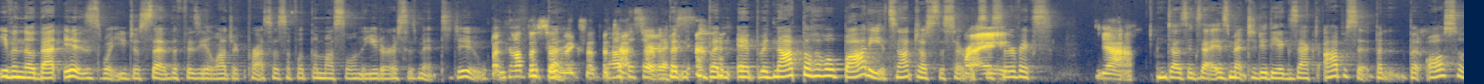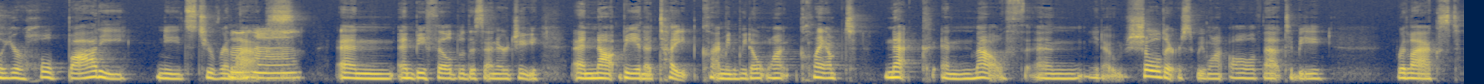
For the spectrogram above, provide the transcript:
Even though that is what you just said, the physiologic process of what the muscle in the uterus is meant to do. But not the cervix but, at the not the cervix. But but eh, but not the whole body. It's not just the cervix. Right. The cervix yeah does exact is meant to do the exact opposite, but but also your whole body needs to relax. Mm-hmm. And and be filled with this energy and not be in a tight. I mean, we don't want clamped neck and mouth and you know shoulders. We want all of that to be relaxed.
